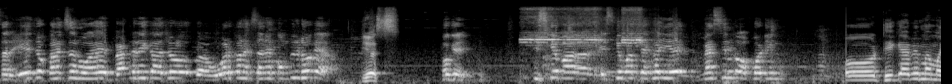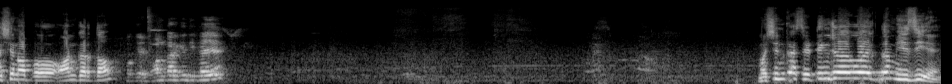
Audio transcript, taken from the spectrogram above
सर ये जो कनेक्शन हुआ है बैटरी का जो वर्ड कनेक्शन है कंप्लीट हो गया? यस ओके इसके बाद इसके बाद दिखाइए मशीन का ऑपरेटिंग तो ठीक है अभी मैं मशीन ऑन करता हूँ। ओके ऑन करके दिखाइए। मशीन का सेटिंग जो है वो एकदम इजी है।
